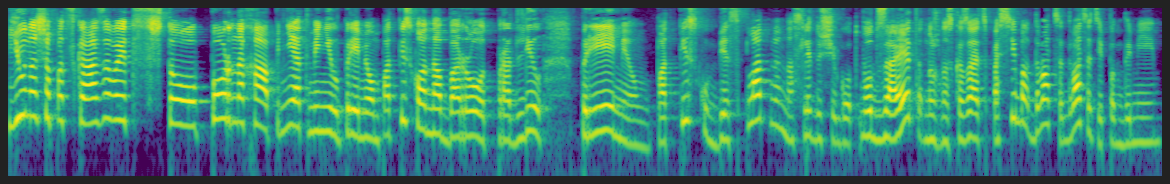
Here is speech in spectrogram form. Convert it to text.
Юноша подсказывает, что Порнохаб не отменил премиум подписку, а наоборот продлил премиум подписку бесплатную на следующий год. Вот за это нужно сказать спасибо 2020 и пандемии.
